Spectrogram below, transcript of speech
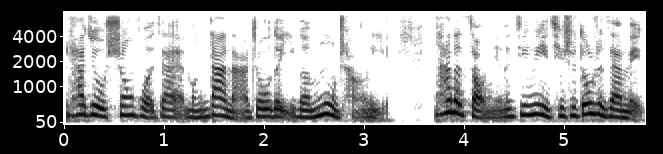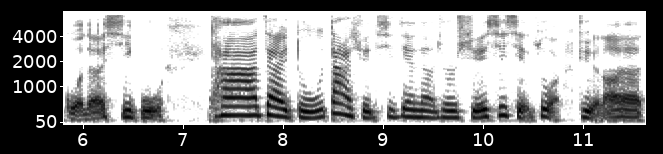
他就生活在蒙大拿州的一个牧场里。他的早年的经历其实都是在美国的西部。他在读大学期间呢，就是学习写作，娶了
